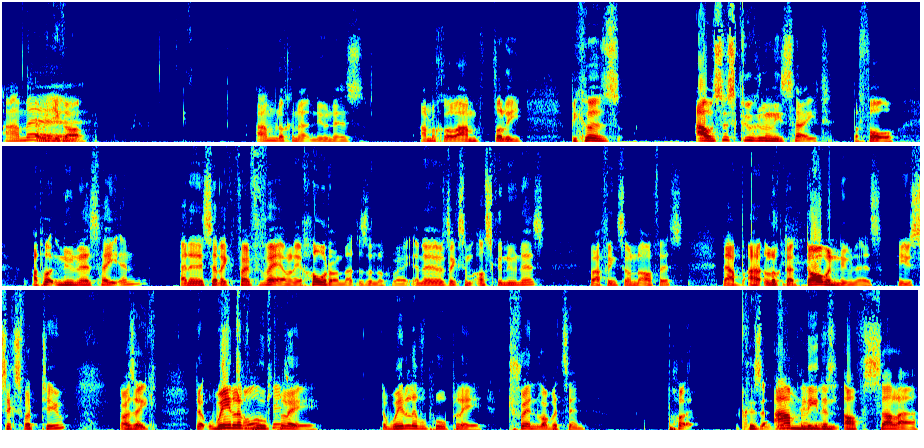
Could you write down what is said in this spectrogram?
I'm, uh, and then you got- I'm looking at Nunez. I'm looking. I'm fully because I was just googling his height before. I put Nunez height in, and then it said like five foot eight. I'm like, hold on, that doesn't look right. And then there was like some Oscar Nunez, who I think's on the office. Now I looked at Darwin Nunez. He was six foot two. I was like, the way Liverpool play, the way Liverpool play, Trent Robertson, put because I'm players. leaning off Salah,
